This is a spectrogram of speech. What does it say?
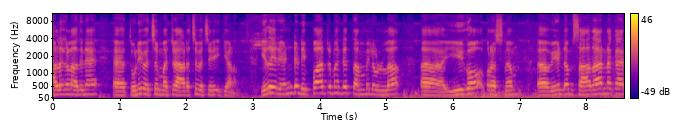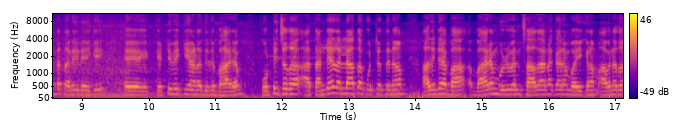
ആളുകൾ അതിനെ തുണി വെച്ചും മറ്റും അടച്ചു വെച്ചിരിക്കുകയാണ് ഇത് രണ്ട് ഡിപ്പാർട്ട്മെന്റ് തമ്മിലുള്ള ഈഗോ പ്രശ്നം വീണ്ടും സാധാരണക്കാരന്റെ തലയിലേക്ക് കെട്ടിവെക്കുകയാണ് ഇതിന്റെ ഭാരം. പൊട്ടിച്ചത് തന്റേതല്ലാത്ത കുറ്റത്തിന് അതിന്റെ ഭാരം മുഴുവൻ സാധാരണക്കാരൻ വഹിക്കണം. അവനത്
